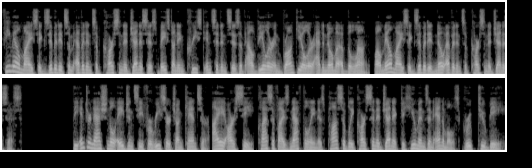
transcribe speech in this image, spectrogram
Female mice exhibited some evidence of carcinogenesis based on increased incidences of alveolar and bronchiolar adenoma of the lung, while male mice exhibited no evidence of carcinogenesis. The International Agency for Research on Cancer IARC classifies naphthalene as possibly carcinogenic to humans and animals group 2b.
